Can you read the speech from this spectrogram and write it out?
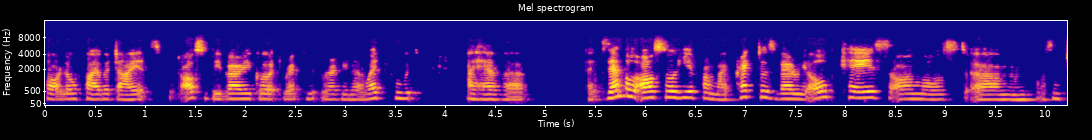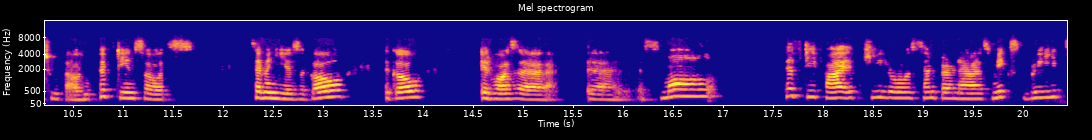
for low fiber diets would also be very good. regular wet food. I have a example also here from my practice, very old case, almost um, was in 2015, so it's seven years ago. Ago, it was a, a, a small 55 kilo St. Bernard's mixed breed,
